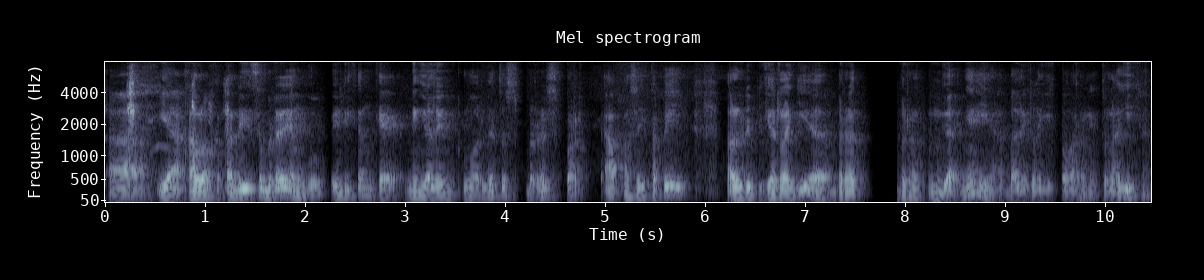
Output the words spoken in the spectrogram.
Eh, ya kalau tadi sebenarnya yang gue ini kan kayak ninggalin keluarga tuh sebenarnya seperti apa sih? Tapi kalau dipikir lagi ya berat berat enggaknya ya balik lagi ke orang itu lagi kan.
